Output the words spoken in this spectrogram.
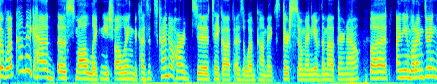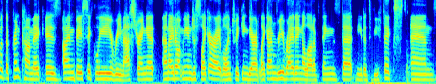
The webcomic had a small like niche following because it's kind of hard to take off as a webcomic. There's so many of them out there now. But I mean, what I'm doing with the print comic is I'm basically remastering it. And I don't mean just like, all right, well, I'm tweaking the art. Like I'm rewriting a lot of things that needed to be fixed and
